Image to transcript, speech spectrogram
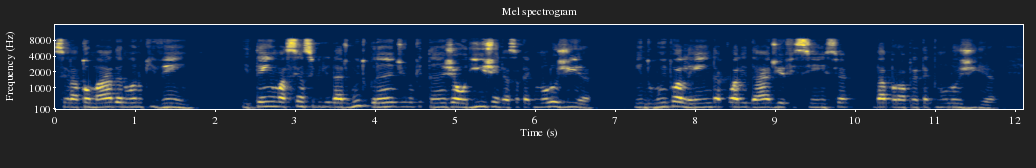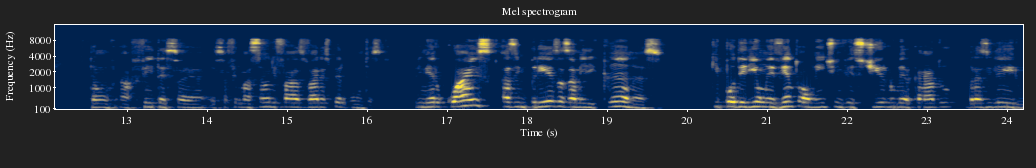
será tomada no ano que vem e tem uma sensibilidade muito grande no que tange à origem dessa tecnologia, indo muito além da qualidade e eficiência da própria tecnologia. Então, feita essa, essa afirmação, ele faz várias perguntas. Primeiro, quais as empresas americanas que poderiam eventualmente investir no mercado brasileiro.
